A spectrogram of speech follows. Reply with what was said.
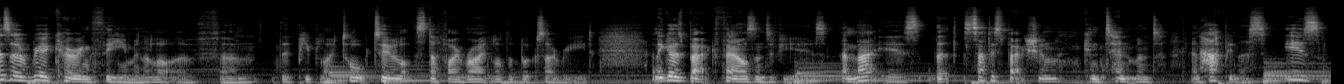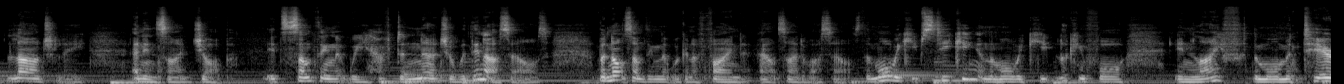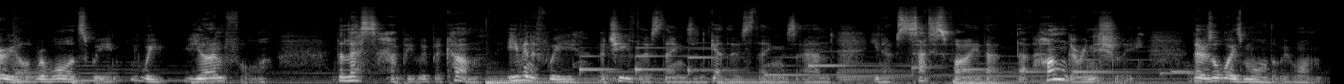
there's a reoccurring theme in a lot of um, the people I talk to, a lot of the stuff I write, a lot of the books I read. And it goes back thousands of years. And that is that satisfaction, contentment, and happiness is largely an inside job. It's something that we have to nurture within ourselves, but not something that we're going to find outside of ourselves. The more we keep seeking and the more we keep looking for in life, the more material rewards we, we yearn for, the less happy we become. Even if we achieve those things and get those things and, you know, satisfy that, that hunger initially, there is always more that we want.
